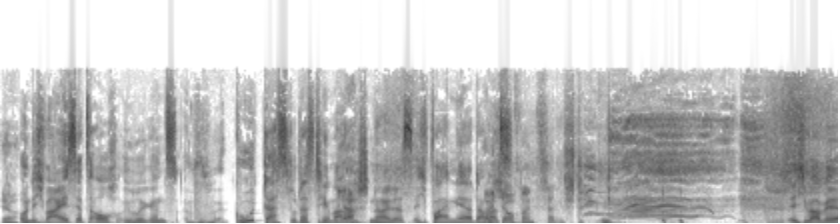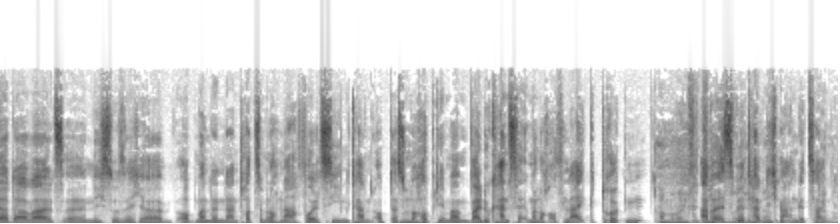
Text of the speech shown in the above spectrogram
Ja. Und ich weiß jetzt auch übrigens, gut, dass du das Thema Ja. anschneidest. Ich war mir ja damals, ich hier auf meinem Zettel stehen. ich war mir ja damals äh, nicht so sicher, ob man denn dann trotzdem noch nachvollziehen kann, ob das Mhm. überhaupt jemand, weil du kannst ja immer noch auf Like drücken, Aber, aber halt es wird halt ne? nicht mehr angezeigt. Genau.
